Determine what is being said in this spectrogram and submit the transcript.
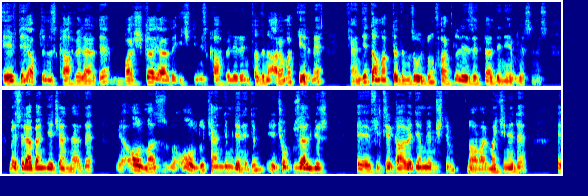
evde yaptığınız kahvelerde başka yerde içtiğiniz kahvelerin tadını aramak yerine kendi damak tadınıza uygun farklı lezzetler deneyebilirsiniz. Mesela ben geçenlerde olmaz oldu kendim denedim. E, çok güzel bir e, filtre kahve demlemiştim normal makinede. E,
